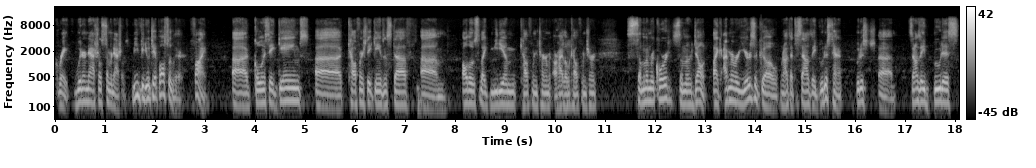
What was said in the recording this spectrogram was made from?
Great. Winter Nationals, Summer Nationals, we videotape also there. Fine. Uh, Golden State Games, uh, California State Games and stuff. Um, all those like medium California tournament or high level Mhm. California tournament. Some of them record, some of them don't. Like I remember years ago when I was at the San Jose Buddhist Ten- Buddhist uh, San Jose Buddhist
